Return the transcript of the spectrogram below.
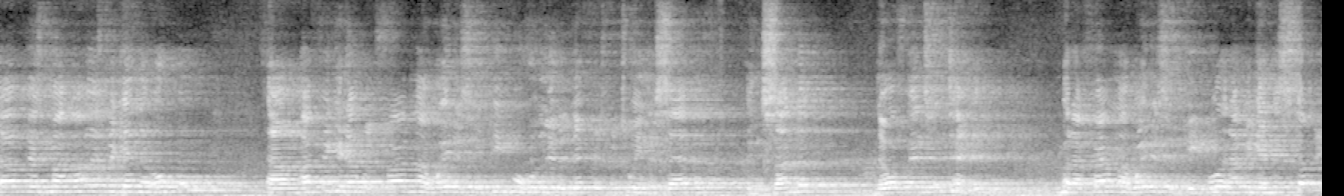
um, as my eyes began to open, um, I figured I would find my way to some people who knew the difference between the Sabbath and Sunday. No offense intended. But I found my way to some people and I began to study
